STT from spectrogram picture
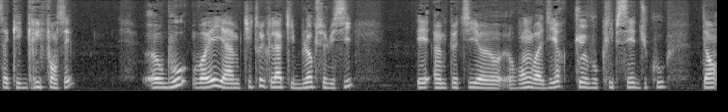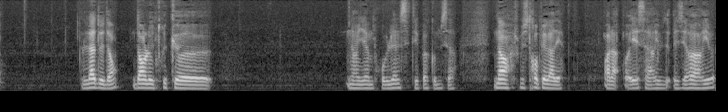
ça qui est gris foncé. Au bout, vous voyez, il y a un petit truc là qui bloque celui-ci. Et un petit euh, rond, on va dire, que vous clipsez du coup dans là-dedans. Dans le truc... Euh... Non, il y a un problème, c'était pas comme ça. Non, je me suis trompé, regardez. Voilà, vous voyez, ça arrive, les erreurs arrivent.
